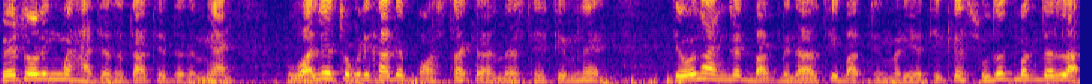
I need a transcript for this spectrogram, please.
પેટ્રોલિંગમાં હાજર હતા તે દરમિયાન વાલિયા ચોકડી ખાતે પહોંચતા ક્રાઇમબ્રાન્ચની ટીમને તેઓના અંગત બાતમીદારથી બાતમી મળી હતી કે સુરત મગદલ્લા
